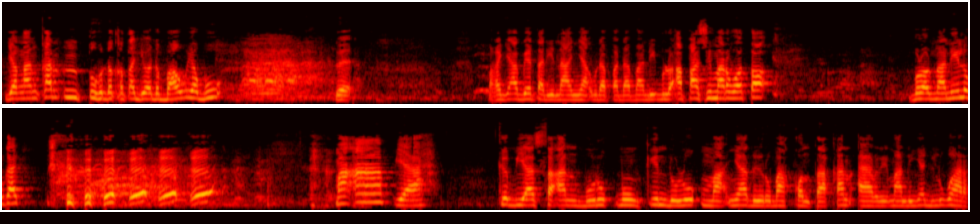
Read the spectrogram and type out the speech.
Jangankan entuh deket aja ada bau ya bu. Makanya Abe tadi nanya udah pada mandi belum? Apa sih Marwoto? Belum mandi lu kan? Maaf ya. Kebiasaan buruk mungkin dulu emaknya di rumah kontrakan air mandinya di luar.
